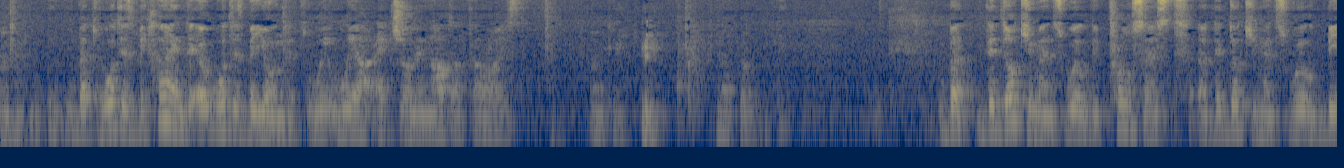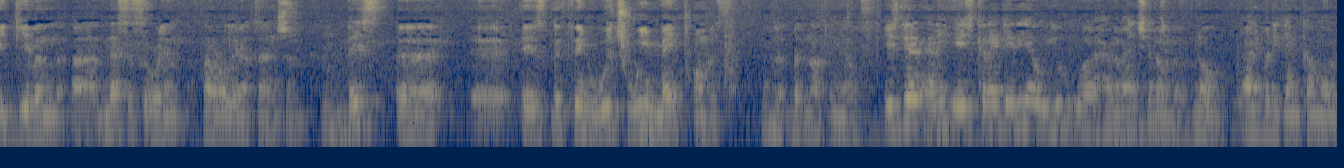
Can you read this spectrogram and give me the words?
Mhm. But what is behind, uh, what is beyond it, we, we are actually not authorized. Okay. No problem. But the documents will be processed, uh, the documents will be given uh, necessary and thoroughly attention. Mhm. This uh, uh, is the thing which we may promise, but, but nothing else. Is there any age criteria you uh, have No, mentioned? no, no. No, anybody can come over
